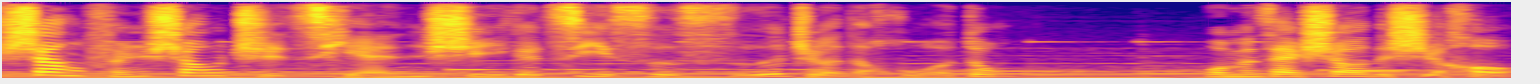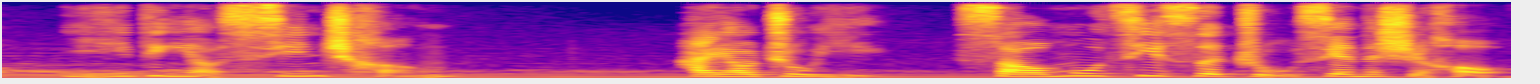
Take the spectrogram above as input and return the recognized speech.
上坟烧纸钱是一个祭祀死者的活动，我们在烧的时候一定要心诚，还要注意扫墓祭祀祖先的时候，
